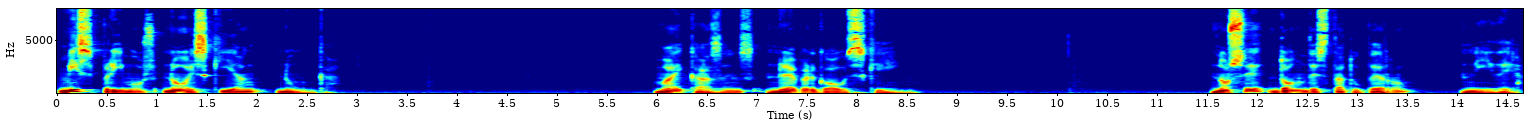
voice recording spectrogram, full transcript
Mis primos no esquían nunca. My cousins never go skiing. No sé dónde está tu perro, ni idea.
